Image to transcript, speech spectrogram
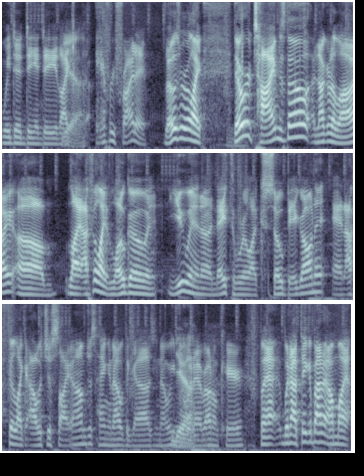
we did D and D like Yeah. every Friday. Those were like there were times though. I'm not gonna lie. Um, like I feel like Logo and you and uh, Nathan were like so big on it, and I feel like I was just like "Oh, I'm just hanging out with the guys. You know, we Yeah. do whatever. I don't care. But when I think about it, I'm like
